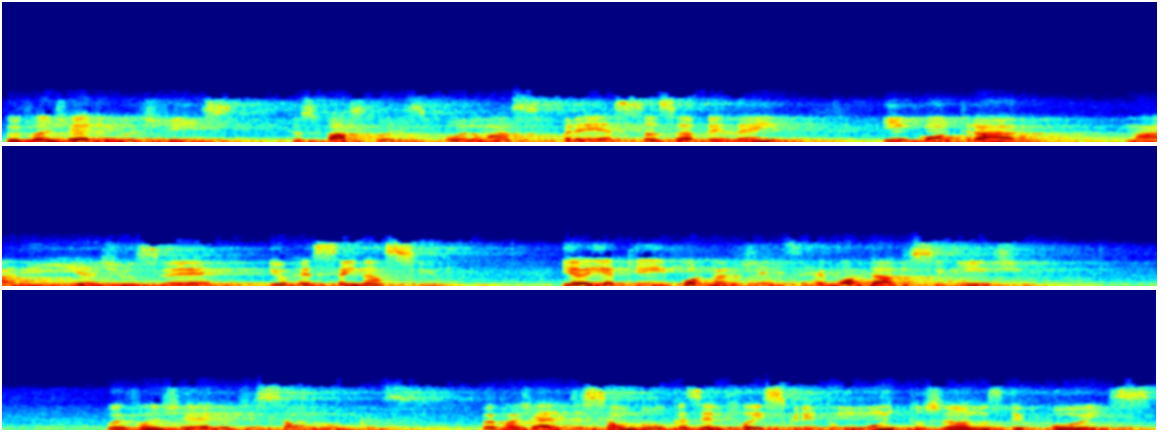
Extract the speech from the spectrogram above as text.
O Evangelho nos diz que os pastores foram às pressas a Belém e encontraram Maria, José e o recém-nascido. E aí aqui é importante a gente se recordar do seguinte: o Evangelho de São Lucas. O Evangelho de São Lucas ele foi escrito muitos anos depois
